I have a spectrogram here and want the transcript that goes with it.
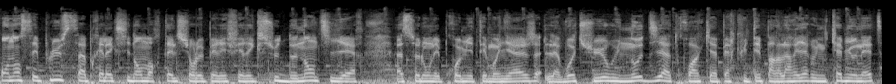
On en sait plus après l'accident mortel sur le périphérique sud de Nantes hier. Selon les premiers témoignages, la voiture, une Audi A3 qui a percuté par l'arrière une camionnette,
